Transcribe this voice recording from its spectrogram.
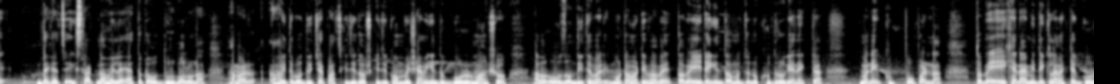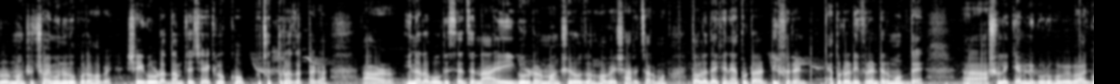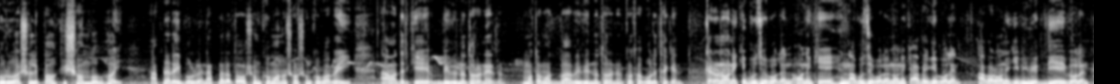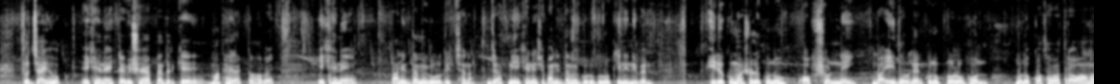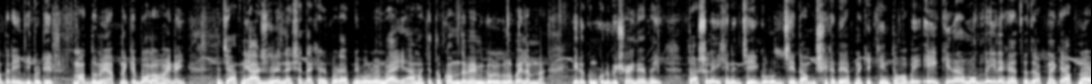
দেখা যাচ্ছে এক্সপার্ট না হলে এতটাও দুর্বলও না। আমার হয়তো বা দুই চার পাঁচ কেজি, দশ কেজি কম বেশি আমি কিন্তু গরুর মাংস আবার ওজন দিতে পারি মোটামুটিভাবে। তবে এটা কিন্তু আমার জন্য ক্ষুদ্র জ্ঞান একটা। মানে খুব প্রপার না। তবে এখানে আমি দেখলাম একটা গরুর মাংস ছয় মনের উপরে হবে। সেই গরুটার দাম চাইছে এক লক্ষ পঁচাত্তর হাজার টাকা। আর ইনারা বলতেছে যে, না, এই গরুটার মাংসের ওজন হবে সাড়ে চার মন। তাহলে দেখেন এতটা ডিফারেন্ট এতটা ডিফারেন্টের মধ্যে আসলে কেমনে গরু হবে বা গরু আসলে পাওয়া কি সম্ভব হয়? আপনারাই বলবেন। আপনারা তো অসংখ্য মানুষ অসংখ্যভাবেই আমাদেরকে বিভিন্ন ধরনের মতামত বা বিভিন্ন ধরনের কথা বলে থাকেন। কারণ অনেকে বুঝে বলেন, অনেকে না বুঝে বলেন, অনেকে আবেগে বলেন, আবার অনেকে বিবেক দিয়েই বলেন। তো যাই হোক, এখানে একটা বিষয় আপনাদেরকে মাথায় রাখতে হবে। এখানে পানির দামে গরু দিচ্ছে না। যে আপনি এখানে এসে পানির দামে গরুগুলো কিনে নেবেন। এরকম আসলে কোনো অপশন নেই বা এই ধরনের কোনো প্রলোভনমূলক কথাবার্তাও আমাদের এই ভিডিওটির মাধ্যমে আপনাকে বলা হয় নাই। যে আপনি আসবেন, এসে দেখার পরে আপনি বলবেন, ভাই, আমাকে তো কম দামে আমি গরুগুলো পাইলাম না। এরকম কোনো বিষয় নেই ভাই। তো আসলে এইখানে যে গরুর যে দাম, সেটা দিয়ে আপনাকে কিনতে হবে। এই কেনার মধ্যেই দেখা যাচ্ছে যে আপনাকে আপনার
